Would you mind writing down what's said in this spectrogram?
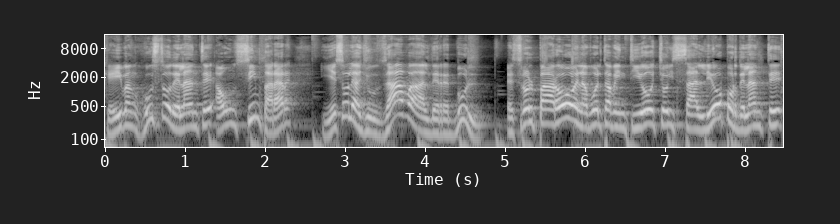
que iban justo delante aún sin parar, y eso le ayudaba al de Red Bull. Stroll paró en la vuelta 28 y salió por delante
